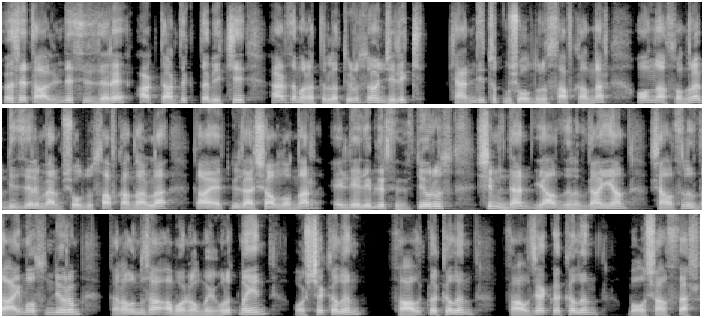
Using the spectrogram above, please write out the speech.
özet halinde sizlere aktardık. Tabii ki her zaman hatırlatıyoruz. Öncelik kendi tutmuş olduğunuz safkanlar ondan sonra bizlerin vermiş olduğu safkanlarla gayet güzel şablonlar elde edebilirsiniz diyoruz. Şimdiden yazdığınız ganyan şansınız daim olsun diyorum. Kanalımıza abone olmayı unutmayın. Hoşça kalın, sağlıkla kalın, sağlıcakla kalın, bol şanslar.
